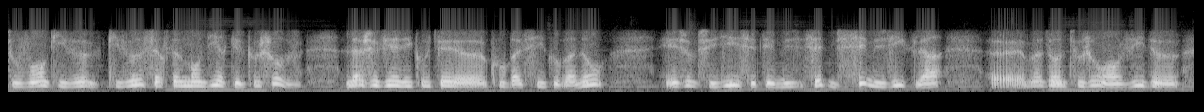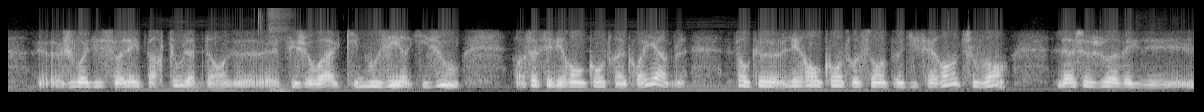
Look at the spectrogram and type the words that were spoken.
souvent qui veut, qui veut certainement dire quelque chose. Là, je viens d'écouter euh, Kubasi Kubano, et je me suis dit, c'était ces musiques-là euh, me donnent toujours envie de. Euh, je vois du soleil partout là-dedans, et puis je vois Kin Mouzir qui joue. Bon, ça, c'est des rencontres incroyables. Donc, les rencontres sont un peu différentes souvent. Là, je joue avec des,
